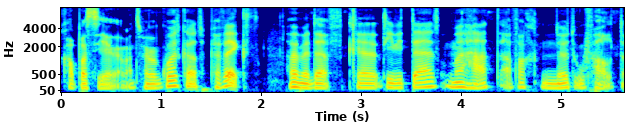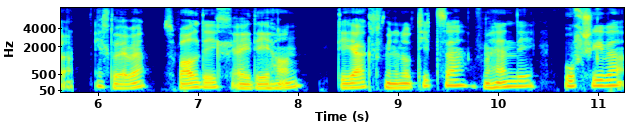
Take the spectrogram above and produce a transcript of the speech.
kann passieren. Wenn es mega gut geht, perfekt. Aber man darf Kreativität, die man hat, einfach nicht aufhalten. Ich tue eben, sobald ich eine Idee habe, direkt meine Notizen auf dem Handy aufschreiben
